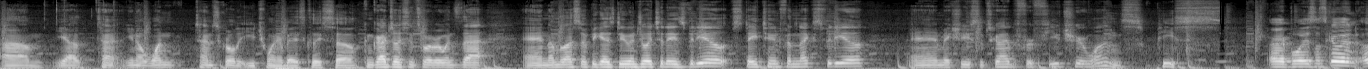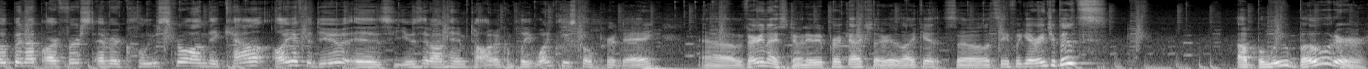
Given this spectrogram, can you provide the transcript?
um, yeah, 10, you know, one 10 scroll to each winner basically. So congratulations to whoever wins that. And nonetheless, I hope you guys do enjoy today's video. Stay tuned for the next video and make sure you subscribe for future ones. Peace. Alright boys, let's go ahead and open up our first ever clue scroll on the account. All you have to do is use it on him to autocomplete one clue scroll per day. Uh, very nice donated perk actually, I really like it. So let's see if we get Ranger Boots. A blue boater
